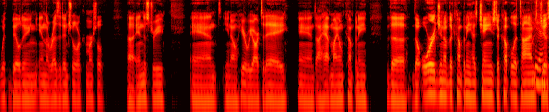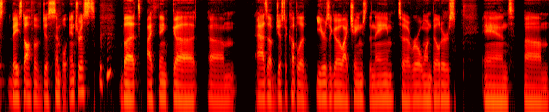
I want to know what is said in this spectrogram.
with building in the residential or commercial uh, industry. And you know, here we are today, and I have my own company. the The origin of the company has changed a couple of times, Yeah. just based off of just simple interests. Mhm. But I think uh, um, as of just a couple of years ago, I changed the name to Rural One Builders, and um,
